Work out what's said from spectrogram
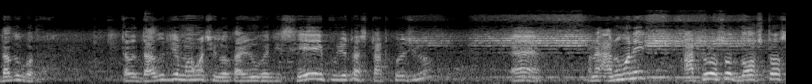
দাদুর কথা। তবে দাদুর যে মামা ছিল তারিণ মুখার্জি সে এই পুজোটা স্টার্ট করেছিল। হ্যাঁ মানে আনুমানিক আঠেরোশো দশ টস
